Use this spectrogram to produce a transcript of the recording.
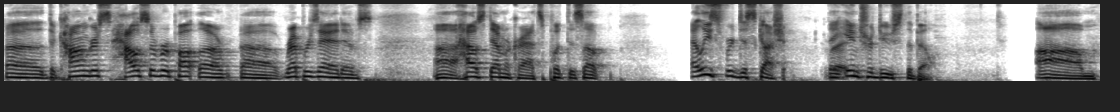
uh, the Congress, House of Repo- uh, uh, Representatives, uh, House Democrats put this up, at least for discussion. They Right. introduced the bill. Um,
